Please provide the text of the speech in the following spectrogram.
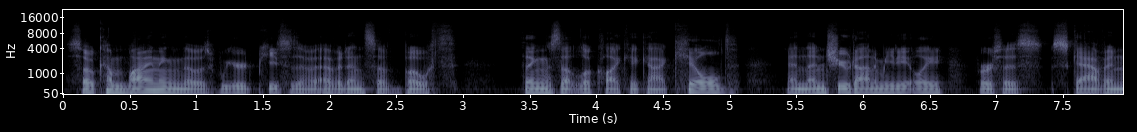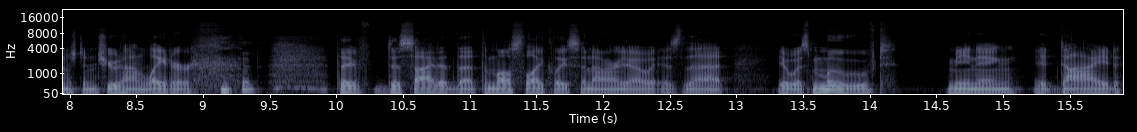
So combining those weird pieces of evidence of both things that look like it got killed and then chewed on immediately versus scavenged and chewed on later, they've decided that the most likely scenario is that it was moved, meaning it died,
